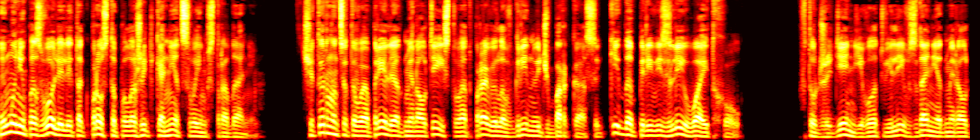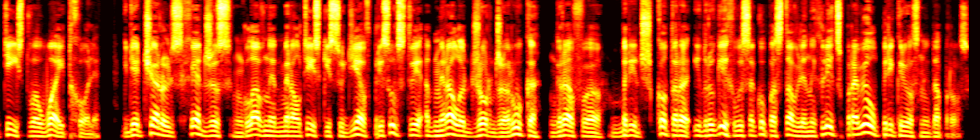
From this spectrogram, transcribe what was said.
ему не позволили так просто положить конец своим страданиям. 14 апреля Адмиралтейство отправило в Гринвич баркас, и Кида перевезли в Уайтхолл. В тот же день его отвели в здание Адмиралтейства Уайтхолле, где Чарльз Хеджес, главный адмиралтейский судья, в присутствии адмирала Джорджа Рука, графа Бридж Коттера и других высокопоставленных лиц провел перекрестный допрос.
